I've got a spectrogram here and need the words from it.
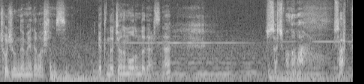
Çocuğum demeye de başlamışsın. Yakında canım oğlum da dersin ha? Saçmalama Sarp.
